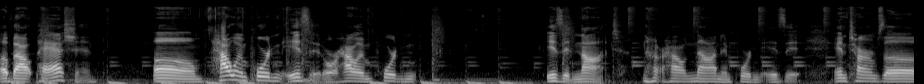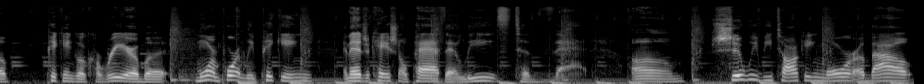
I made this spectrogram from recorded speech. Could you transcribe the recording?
about passion? Um, how important is it, or how important is it not? how non-important is it in terms of picking a career, but more importantly, picking an educational path that leads to that. Um, should we be talking more about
